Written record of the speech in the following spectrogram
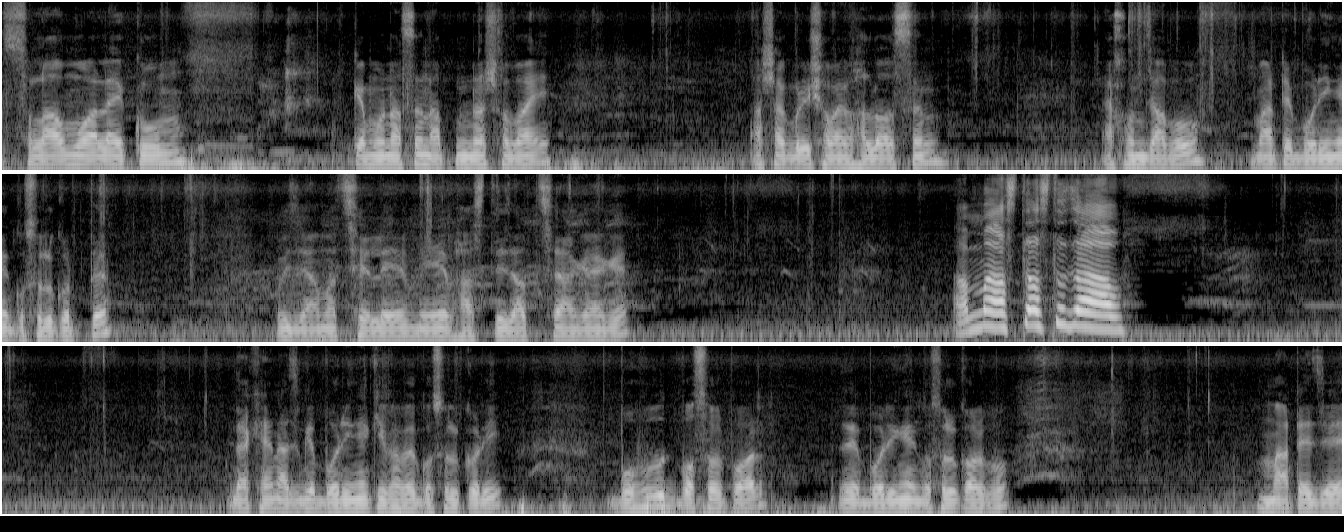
আসসালামু আলাইকুম। কেমন আছেন আপনারা সবাই? আশা করি সবাই ভালো আছেন। এখন যাব মাঠে বোরিংয়ে গোসল করতে। ওই যে আমার ছেলে, মেয়ে ভাসতে যাচ্ছে আগে আগে। আম্মা, আস্তে আস্তে যাও। দেখেন আজকে বোরিংয়ে কীভাবে গোসল করি। বহুত বছর পর যে বোরিংয়ে গোসল করব। মাঠে যে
